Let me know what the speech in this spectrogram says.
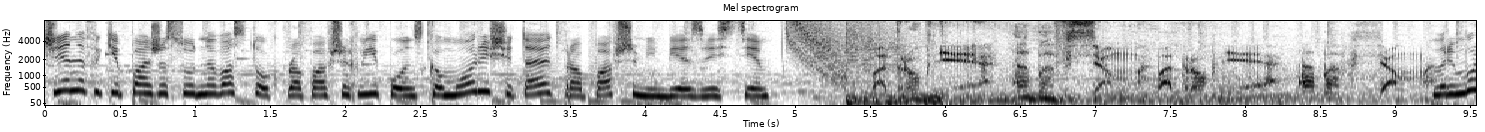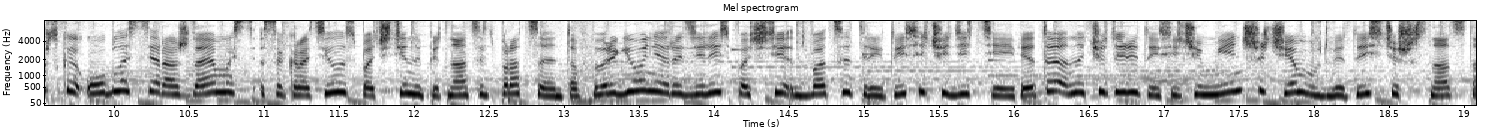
Членов экипажа судна «Восток», пропавших в Японском море, считают пропавшими без вести. Подробнее обо всем. Подробнее обо всем. В Оренбургской области рождаемость сократилась почти на 15%. В регионе родились почти 23 тысячи детей. Это на 4 тысячи меньше, чем в 2016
